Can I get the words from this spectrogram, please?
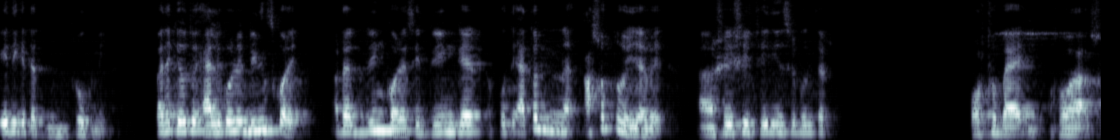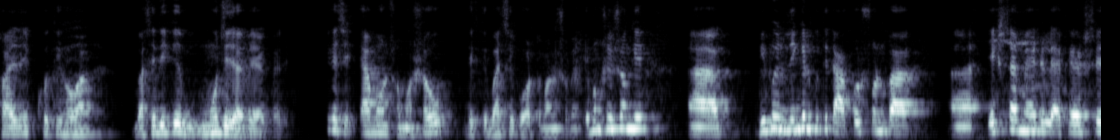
এদিকে তার ঝোঁক নেই। বা কেউ তো অ্যালকোহলিক ড্রিঙ্কস করে অর্থাৎ ড্রিঙ্ক করে, সেই ড্রিঙ্কের প্রতি এত আসক্ত হয়ে যাবে সেই সেই সেই জিনিসের প্রতি তার অর্থ ব্যয় হওয়া, শারীরিক ক্ষতি হওয়া বা সেদিকে মজে যাবে একবারে। ঠিক আছে? এমন সমস্যাও দেখতে পাচ্ছি বর্তমান সময়ে। এবং সেই সঙ্গে বিপরীত লিঙ্গের প্রতি একটা আকর্ষণ বা এক্সট্রা ম্যারিটাল অ্যাফেয়ার্সে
